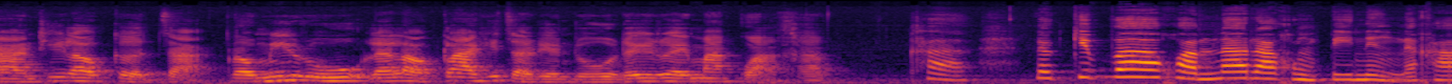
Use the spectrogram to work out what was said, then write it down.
การที่เราเกิดจากเราไม่รู้และเรากล้าที่จะเรียนรู้เรื่อยๆ มากกว่าครับ ค่ะ แล้วกิฟว่าความน่ารักของปีหนึ่งนะคะ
